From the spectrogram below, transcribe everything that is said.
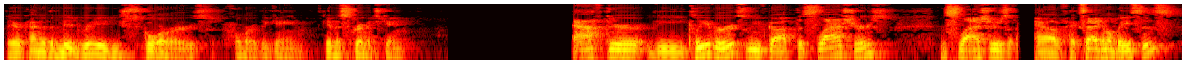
They are kind of the mid-range scorers for the game in a scrimmage game. After the cleavers, we've got the slashers. The slashers have hexagonal bases,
